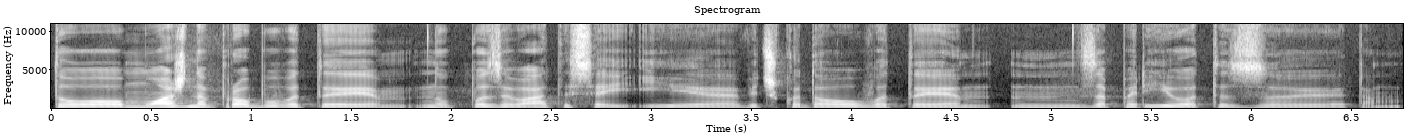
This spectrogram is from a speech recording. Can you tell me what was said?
то можна пробувати ну, позиватися і відшкодовувати за період з там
